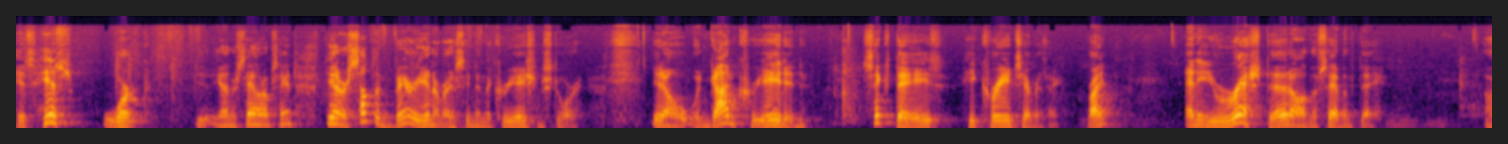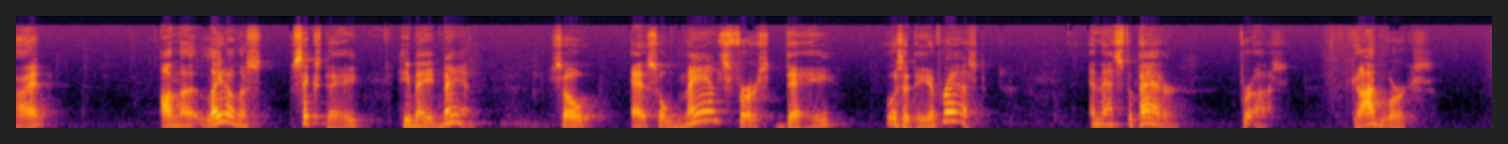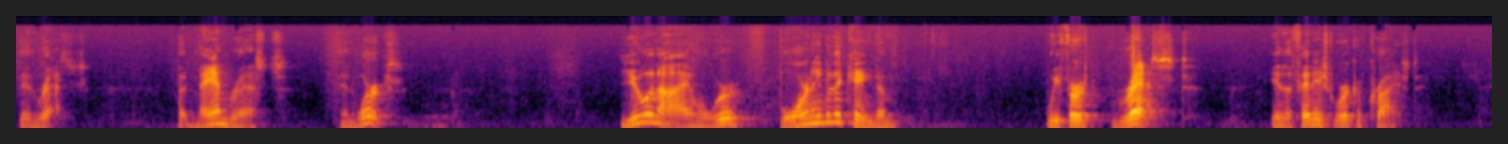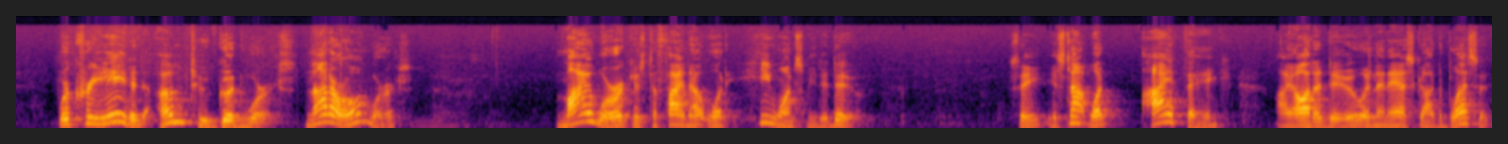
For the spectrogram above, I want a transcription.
It's His work. You, understand what I'm saying? You know, there's something very interesting in the creation story. You know, when God created, six days, He creates everything, right? And He rested on the seventh day. All right? On the late on the sixth day, He made man. So, as, so man's first day was a day of rest. And that's the pattern for us. God works, then rests. But man rests and works. You and I, when we're born into the kingdom, we first rest in the finished work of Christ. We're created unto good works, not our own works. My work is to find out what He wants me to do. See, it's not what I think I ought to do and then ask God to bless it.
